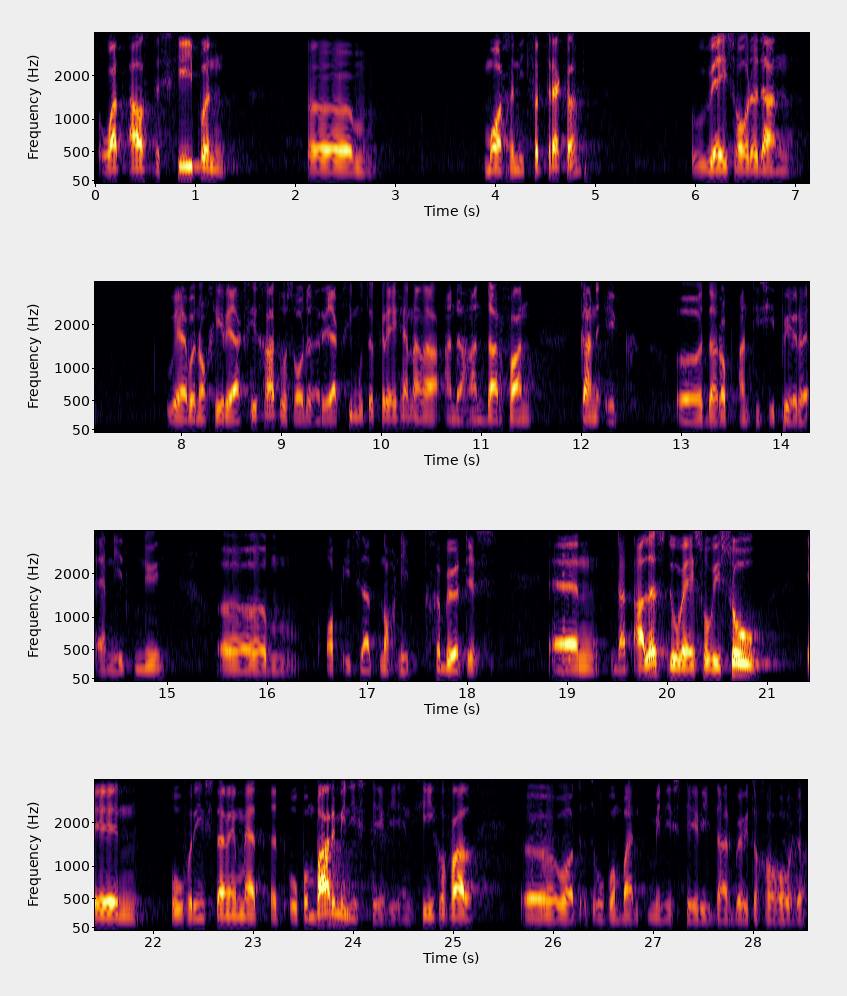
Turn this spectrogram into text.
wat als de schepen um, morgen niet vertrekken. Wij zouden dan, we hebben nog geen reactie gehad, we zouden een reactie moeten krijgen en aan de, hand daarvan kan ik uh, daarop anticiperen en niet nu um, op iets dat nog niet gebeurd is. En dat alles doen wij sowieso in overeenstemming met het Openbaar Ministerie. In geen geval uh, wordt het Openbaar Ministerie daarbuiten gehouden.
